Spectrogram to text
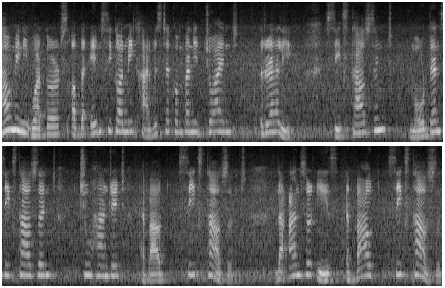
How many workers of the McCormick Harvester Company joined rally? 6,000, more than 6,200, about 6,000. The answer is about 6,000.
